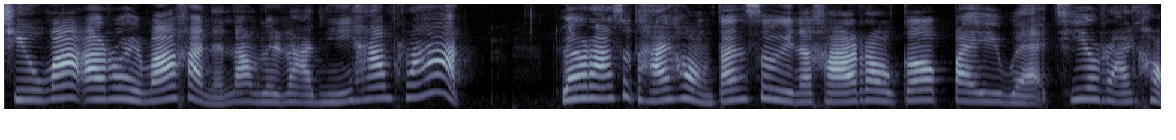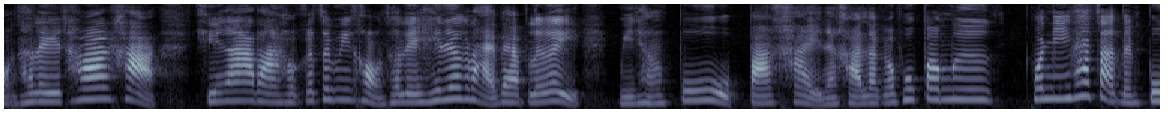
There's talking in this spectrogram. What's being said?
ชิลมากอร่อยมากค่ะ แนะนำเลยร้านนี้ห้ามพลาดแล้วร้านสุดท้ายของตั้นซุยนะคะ เราก็ไปแวะที่ร้านของทะเลทอดค่ะ ที่หน้าร้านเขาก็จะมีของทะเลให้เลือกหลายแบบเลย มีทั้งปูปลาไข่นะคะ แล้วก็พวกปลาหมึก วันนี้แพทย์จัดเป็นปู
